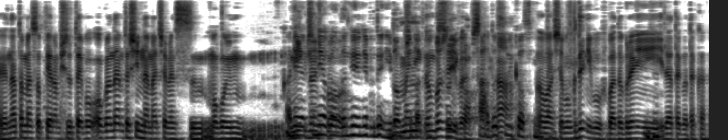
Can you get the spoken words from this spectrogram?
E, Natomiast opieram się tutaj, bo oglądałem też inne mecze, więc mogło im A nie czy nie bo- ogląda, nie, nie w Gdyni. Dominik. No możliwe. A, do Sulikowski. No właśnie, bo w Gdyni był chyba Dobryni i dlatego taka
